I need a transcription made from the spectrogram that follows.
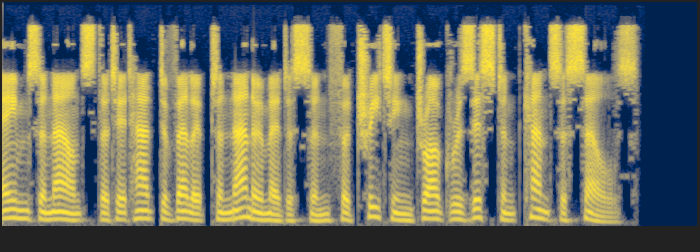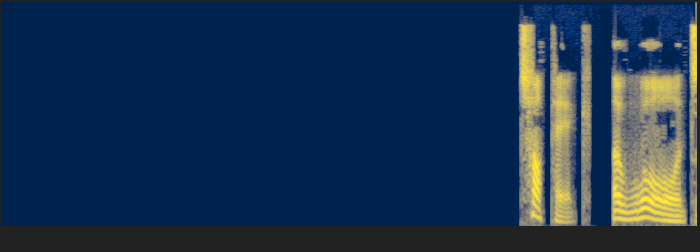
Ames announced that it had developed a nanomedicine for treating drug-resistant cancer cells. Topic: Awards.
